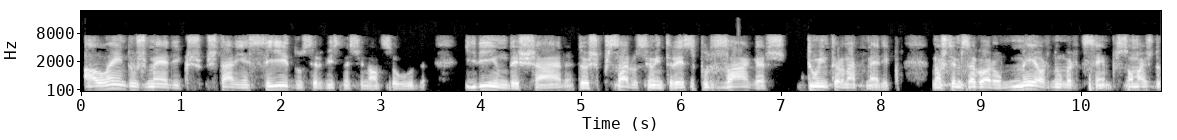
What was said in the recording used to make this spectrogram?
além dos médicos estarem a sair do Serviço Nacional de Saúde, iriam deixar de expressar o seu interesse por vagas do internato médico. Nós temos agora o maior número de sempre, são mais de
